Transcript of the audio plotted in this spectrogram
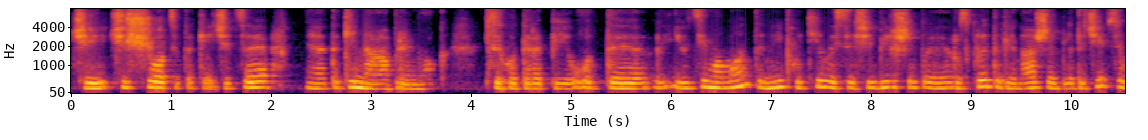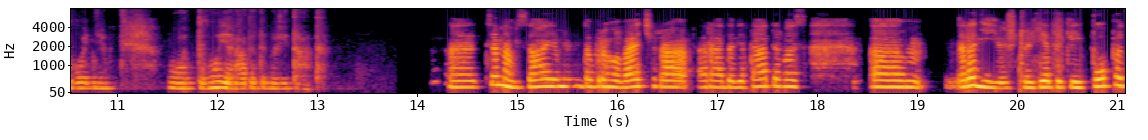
чи, чи що це таке, чи це такий напрямок психотерапії. От е, і ці моменти мені б хотілося ще більше розкрити для наших глядачів сьогодні. От тому я рада тебе вітати. Е, Це навзаєм. Доброго вечора. Рада вітати вас. Радію, що є такий попит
